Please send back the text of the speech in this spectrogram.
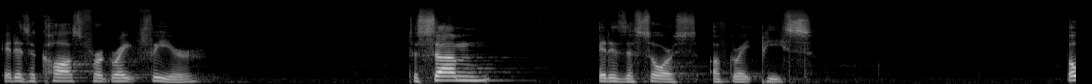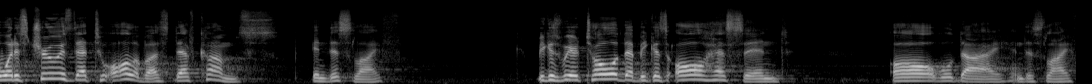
it is a cause for great fear. To some, it is a source of great peace. But what is true is that to all of us, death comes in this life. Because we are told that because all has sinned, all will die in this life.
